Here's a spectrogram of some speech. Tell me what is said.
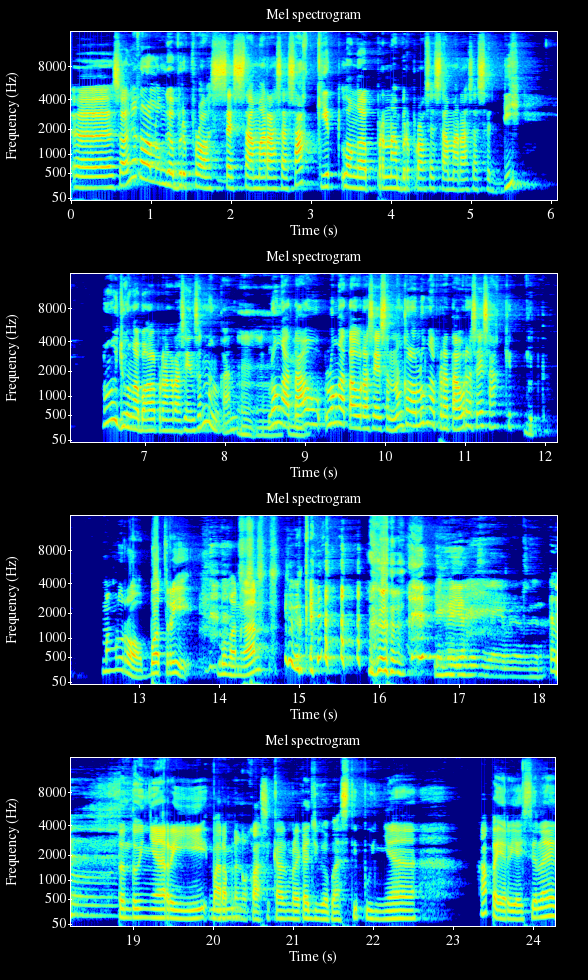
Eh, soalnya kalau lo nggak berproses sama rasa sakit, lo nggak pernah berproses sama rasa sedih, lo juga nggak bakal pernah ngerasain seneng kan? Mm-mm. Lo nggak tahu, lo nggak tahu rasanya seneng kalau lo nggak pernah tahu rasanya sakit gitu. Emang lu robot, Ri? Bukan kan? Iya iya sih iya benar-benar. Tuh. Tentunya Ri, para Hmm. pendengar klasikal mereka juga pasti punya apa ya Ri ya, istilahnya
